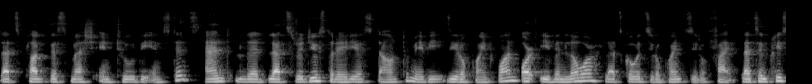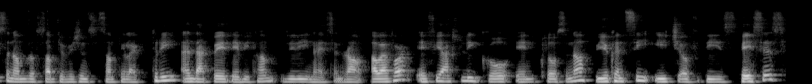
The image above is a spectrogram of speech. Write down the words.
Let's plug this mesh into the instance and let, us reduce the radius down to maybe 0.1 or even lower. Let's go with 0.05. Let's increase the number of subdivisions to something like 3 and that way they become really nice and round. However, if you actually go in close enough, you can see each of these faces.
